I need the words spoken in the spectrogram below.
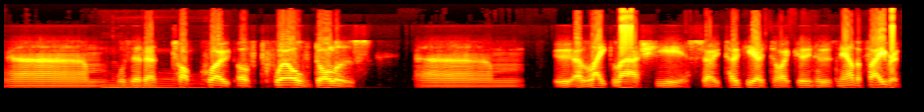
um, was at a top quote of twelve dollars um, uh, late last year. So Tokyo Tycoon, who is now the favourite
